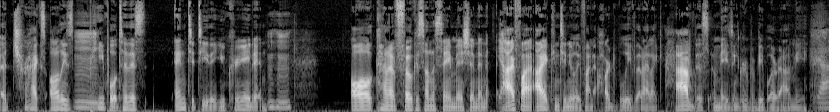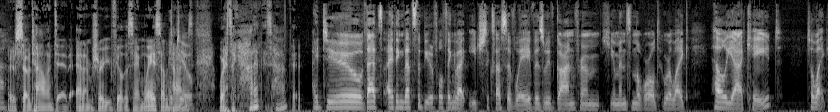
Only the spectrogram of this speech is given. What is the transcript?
attracts all these Mm. people to this entity that you created. Mm-hmm. All kind of focus on the same mission, and Yeah. I find I continually find it hard to believe that I like have this amazing group of people around me. Yeah. they're so talented, and I'm sure you feel the same way sometimes. Where it's like, how did this happen? I do. That's I think that's the beautiful thing about each successive wave is we've gone from humans in the world who are like hell yeah Kate to like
